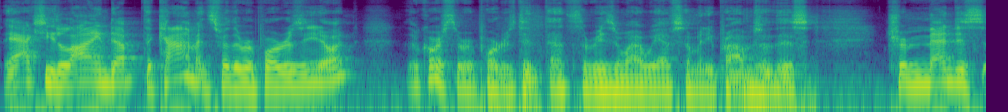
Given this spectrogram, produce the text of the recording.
They actually lined up the comments for the reporters, and you know what? Of course, the reporters did. That's the reason why we have so many problems with this tremendous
